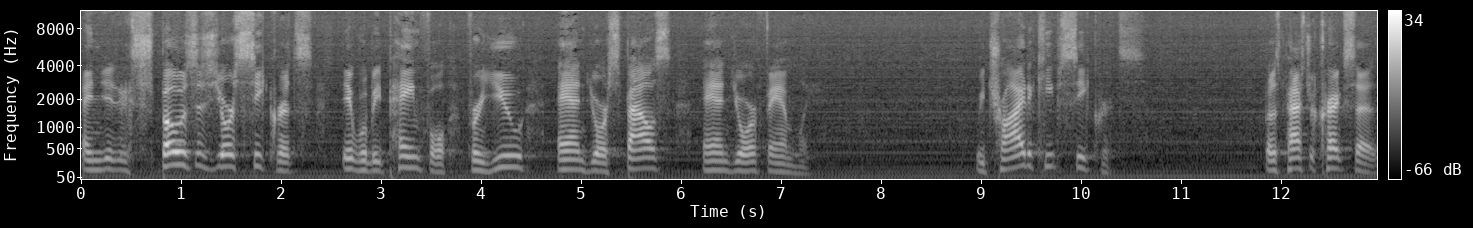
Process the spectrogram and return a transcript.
and it exposes your secrets, it will be painful for you and your spouse and your family. We try to keep secrets. But as Pastor Craig says,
